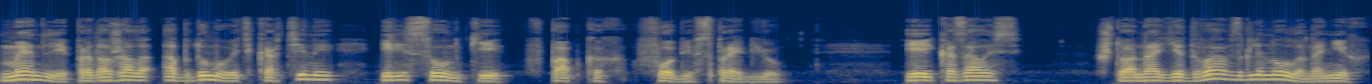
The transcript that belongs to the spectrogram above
Мэнли продолжала обдумывать картины и рисунки в папках Фоби Спрэгью. Ей казалось, что она едва взглянула на них,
